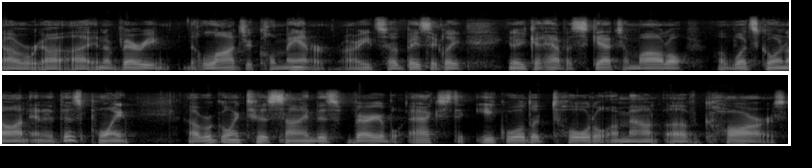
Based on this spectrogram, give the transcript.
uh, uh, in a very logical manner. All right, so basically, you know, you could have a sketch, a model of what's going on, and at this point. Uh, we're going to assign this variable x to equal the total amount of cars.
